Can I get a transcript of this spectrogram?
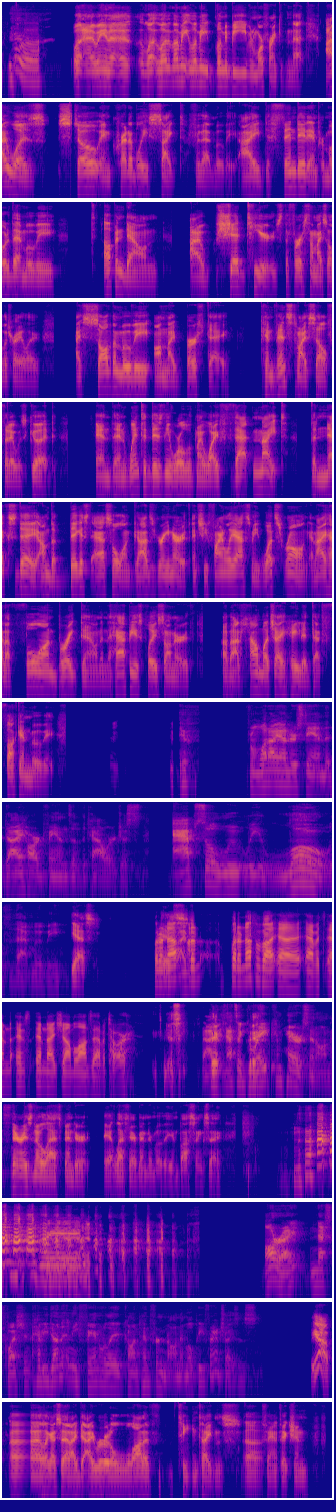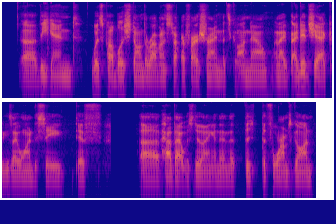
well, I mean, uh, let, let, let me let me let me be even more frank than that. I was so incredibly psyched for that movie. I defended and promoted that movie up and down. I shed tears the first time I saw the trailer. I saw the movie on my birthday, convinced myself that it was good, and then went to Disney World with my wife that night. The next day, I'm the biggest asshole on God's green earth, and she finally asked me what's wrong, and I had a full on breakdown in the happiest place on earth about how much I hated that fucking movie. If, from what I understand, the die-hard fans of the Tower just absolutely loathe that movie. Yes. but Yes. enough. But, en- but enough about uh, Avat- M, M, M Night Shyamalan's Avatar. Yes. That- There- that's a great comparison, honestly. There is no last bender, eh, last airbender movie in Ba Sing Se. Agreed. All right, next question. Have you done any fan related content for non MLP franchises? Yeah, uh, like I said, I, I wrote a lot of Teen Titans uh, fan fiction. Uh, the end was published on the Robin and Starfire Shrine. That's gone now, and I, I did check because I wanted to see if uh, how that was doing, and then the the, the forum's gone.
